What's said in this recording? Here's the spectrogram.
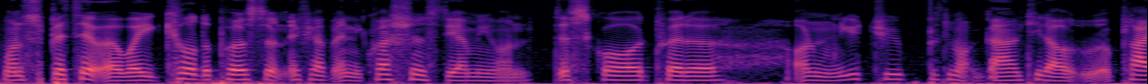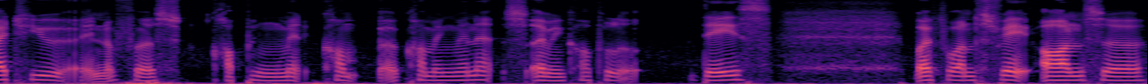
want to split it where you kill the person. If you have any questions, DM me on Discord, Twitter, on YouTube. It's not guaranteed I'll reply to you in the first coming, mi com uh, coming minutes. I mean, couple of days. But if you want a straight answer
